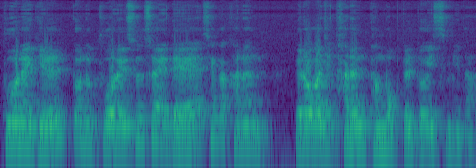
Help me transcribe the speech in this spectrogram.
구원의 길 또는 구원의 순서에 대해 생각하는 여러 가지 다른 방법들도 있습니다.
